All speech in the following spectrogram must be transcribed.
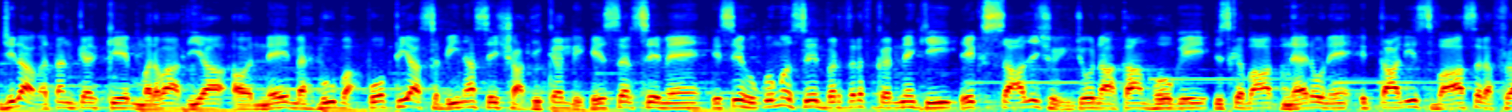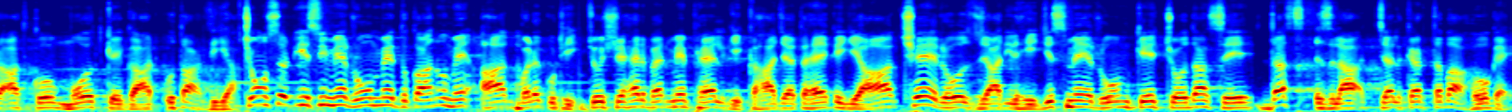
जिला वतन करके मरवा दिया और नए महबूबा पोपिया सबीना से शादी कर ली। इस अरसे में इसे हुकूमत से बरतरफ करने की एक साजिश हुई, जो नाकाम हो गई। जिसके बाद नहरों ने इकतालीस बासठ अफराद को मौत के घाट उतार दिया। चौसठ ईस्वी में रोम में दुकानों में आग भड़क उठी, जो शहर भर में फैल गई। कहा जाता है की यह आग छह रोज जारी रही, जिसमें रोम के चौदह ऐसी दस अजला जलकर तबाह हो गए।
